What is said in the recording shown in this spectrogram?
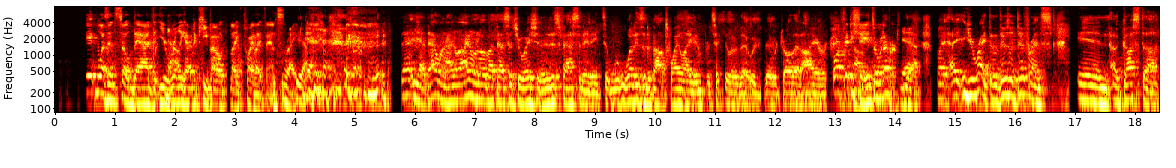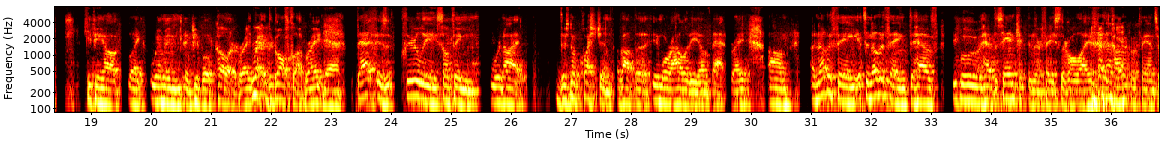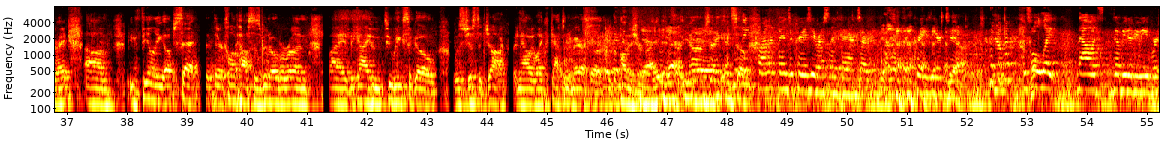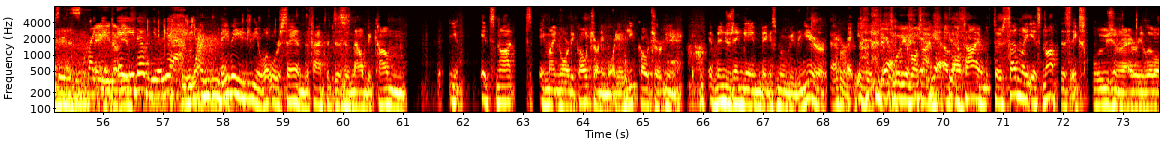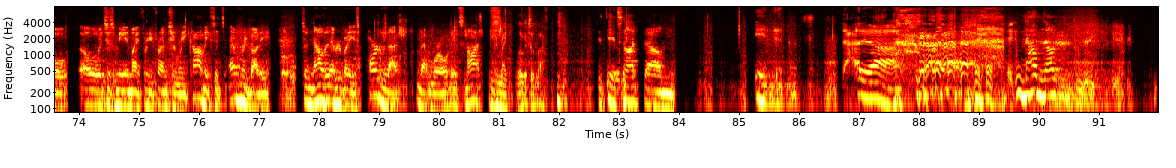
it wasn't so bad that you No. really have to keep out like Twilight fans. right. Yeah. That yeah, that one I don't I don't know about that situation. It is fascinating. To what is it about Twilight in particular that would that would draw that ire? Or Fifty Shades or whatever. Yeah, but uh, you're right though. There's a difference in Augusta keeping out like women and people of color, right? Right. The, golf club, right? Yeah. That is clearly something we're not. There's no question about the immorality of that, right? Um, another thing, it's another thing to have people who have the sand kicked in their face their whole life, the comic book fans, right? Um, feeling upset that their clubhouse has been overrun by the guy who two weeks ago was just a jock, but now like Captain America or the Punisher, Yeah, right? yeah, So, you know what I'm saying? I And just so, think Twilight fans are crazy. Wrestling fans are a little bit crazier too. this whole like now it's WWE versus like AEW. AEW. Yeah. Well, maybe you know what we're saying. The fact that this has now become, you it's not a minority culture anymore. You know, geek culture. You know, Avengers Endgame, biggest movie of the year Ever. It- Biggest movie of all yeah, time. Yeah, of Yeah. all time. So suddenly, it's not this exclusionary little. Oh, it's just me and my three friends who read comics. It's everybody. So now that everybody is part of that that world, it's not Mike, a little bit to the left. it, it's not um it, uh, now now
